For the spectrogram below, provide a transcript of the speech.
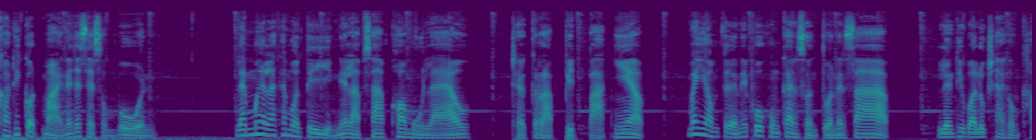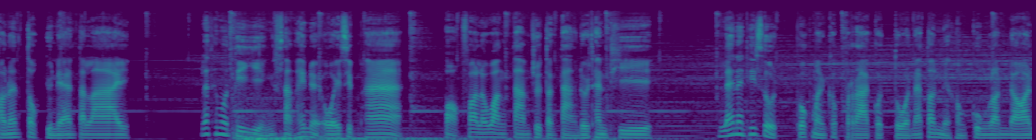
ก่อนที่กฎหมายน่าจะเสร็จสมบูรณ์ และเมื่อรัฐมนตรีหญิงได้รับทราบข้อมูลแล้ว เธอกลับปิดปากเงียบ ไม่ยอมเตือนให้ผู้คุ้มกันส่วนตัวนั้นทราบ เรื่องที่ว่าลูกชายของเขานั้นตกอยู่ในอันตราย รัฐมนตรีหญิงสั่งให้หน่วย OS15 ออกเฝ้าระวังตามจุดต่างๆ โดยทันที และในที่สุดพวกมันก็ปรากฏตัวณตอนเหนือของกรุงลอนดอน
